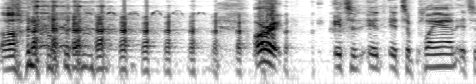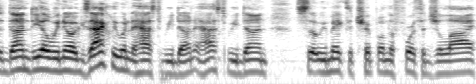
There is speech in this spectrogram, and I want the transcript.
Uh, no. All right. It's a it, it's a plan. It's a done deal. We know exactly when it has to be done. It has to be done so that we make the trip on the Fourth of July.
